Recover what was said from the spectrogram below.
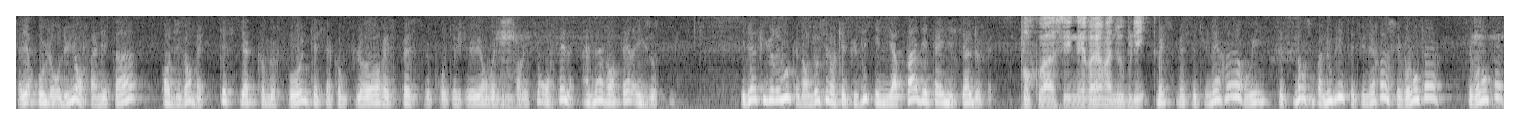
C'est-à-dire aujourd'hui, on fait un état en disant ben, qu'est-ce qu'il y a comme faune, qu'est-ce qu'il y a comme flore, espèces protégées, en voie de disparition. On fait un inventaire exhaustif. Eh bien, figurez-vous que dans le dossier d'enquête publique, il n'y a pas d'état initial de fait. Pourquoi? C'est une erreur, un oubli? Mais, mais c'est une erreur, oui. Non, c'est pas un oubli, c'est une erreur, c'est volontaire. C'est volontaire.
